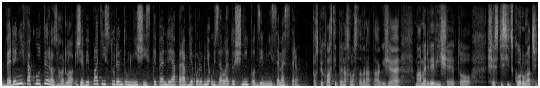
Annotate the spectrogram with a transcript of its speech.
Vedení fakulty rozhodlo, že vyplatí studentům nižší stipendia pravděpodobně už za letošní podzimní semestr. Prospěchová stipendia jsou nastavena tak, že máme dvě výše. Je to 6 000 korun a 3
